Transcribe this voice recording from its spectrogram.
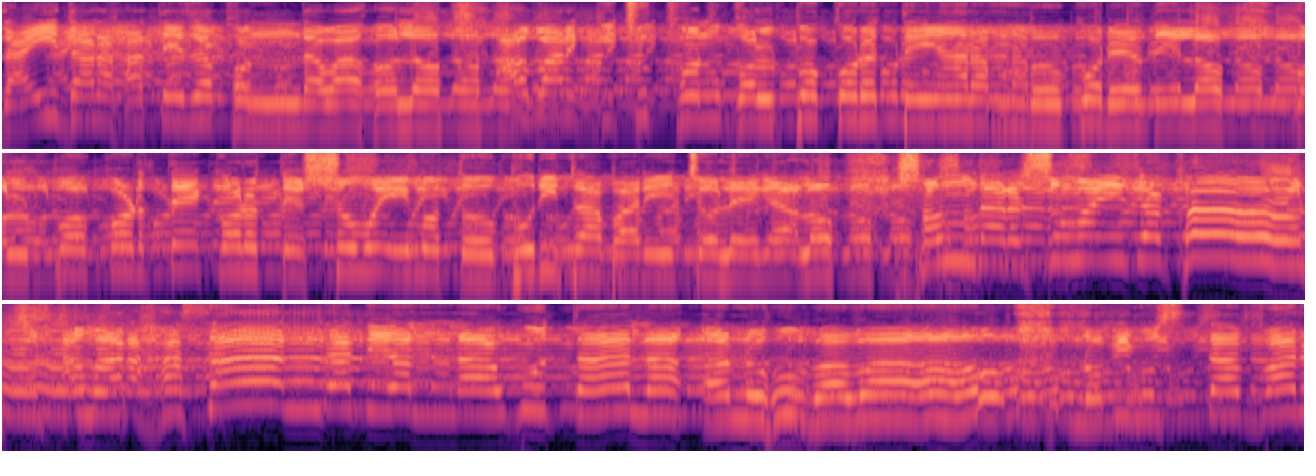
জাইদার হাতে যখন দেওয়া হলো, আবার কিছুক্ষণ গল্প করতে আরম্ভ করে দিল। গল্প করতে করতে সময় মতো বুড়িটা বাড়ি চলে গেল। সন্ধ্যার সময় যখন আমার হাসান রাদি আল্লাহ বাবা, নবী মুস্তাফার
